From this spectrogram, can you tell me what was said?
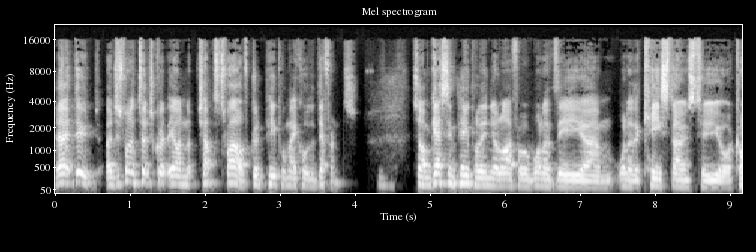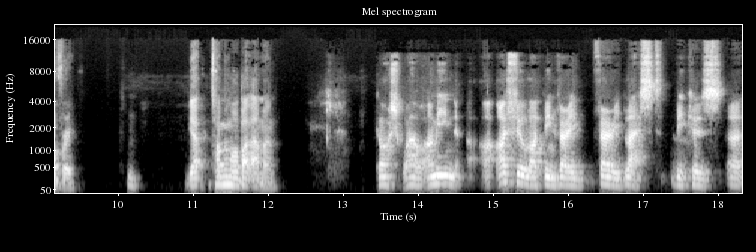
dude. I just want to touch quickly on chapter twelve. Good people make all the difference. So I'm guessing people in your life were one of the um, one of the keystones to your recovery. Yeah, tell me more about that, man. Gosh, wow. I mean, I feel I've been very, very blessed because uh,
